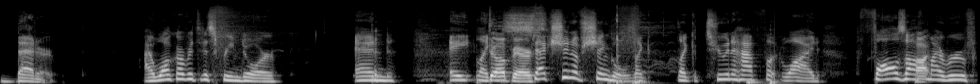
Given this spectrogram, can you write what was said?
Better. I walk over to the screen door, and a like a section of shingles, like like two and a half foot wide, falls off Hot- my roof,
